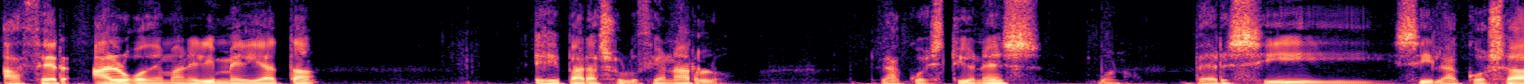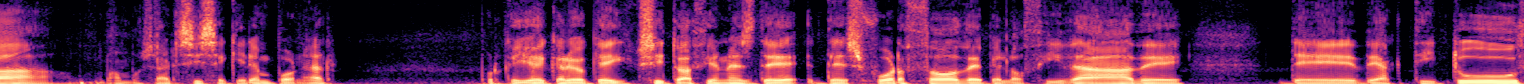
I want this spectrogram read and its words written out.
hacer algo de manera inmediata eh, para solucionarlo. La cuestión es, bueno, ver si, si la cosa, vamos a ver si se quieren poner. Porque yo creo que hay situaciones de, de esfuerzo, de velocidad, de, de, de, actitud,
